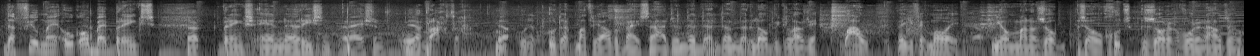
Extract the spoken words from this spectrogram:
dat viel mij ook op bij Brinks. Ja. Brinks en Riesen, Reizen. Ja. Prachtig. Ja. Hoe, dat, hoe dat materiaal erbij staat. En dan, dan, loop ik langs en zeg, wauw, weet je, vind ik mooi. Die mannen zo, zo goed zorgen voor een auto.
